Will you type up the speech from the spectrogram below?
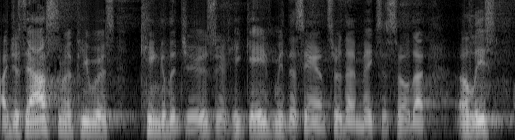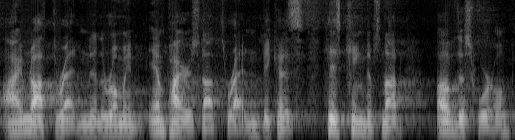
I just asked him if he was king of the Jews, and he gave me this answer that makes it so that at least I'm not threatened and the Roman Empire is not threatened because his kingdom's not of this world.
